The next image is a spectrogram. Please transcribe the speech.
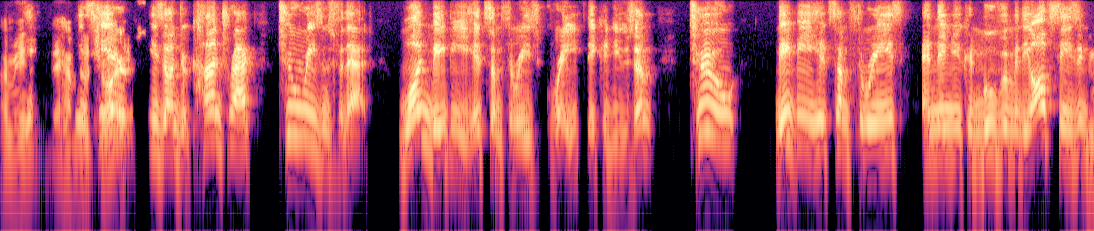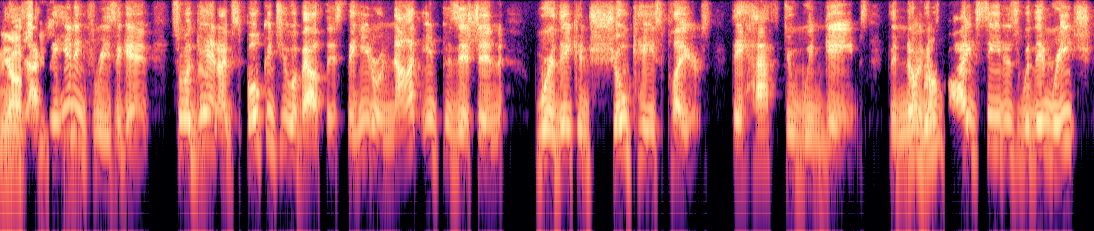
I mean, they have no He's here. He's under contract. Two reasons for that. One, maybe he hits some threes. Great. They could use him. Two, maybe he hits some threes and then you can move him in the offseason because he's actually hitting threes again. So, again, I've spoken to you about this. The Heat are not in position where they can showcase players. They have to win games. The number know. five seed is within reach.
